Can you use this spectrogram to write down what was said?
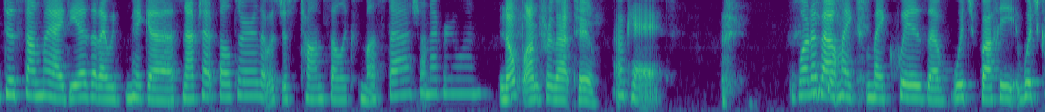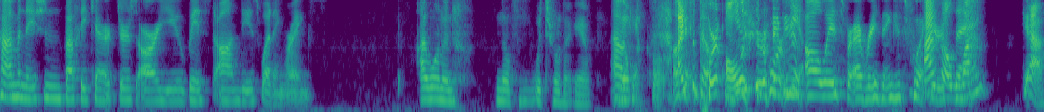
dissed on my idea that I would make a Snapchat filter that was just Tom Selleck's mustache on everyone? Nope, I'm for that too. Okay. What about my my quiz of which Buffy which combination Buffy characters are you based on these wedding rings? I want to know which one I am. Okay, Nope. cool. I Okay, so support all you of your support me always for everything is what I'm you're saying. wa- Yeah,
